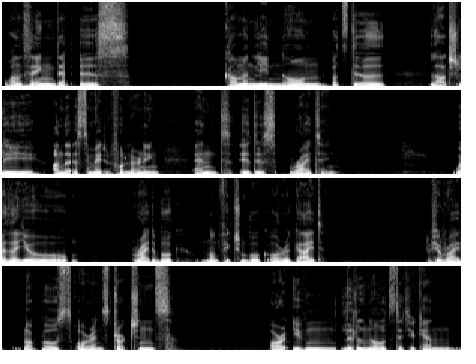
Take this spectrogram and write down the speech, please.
one thing that is commonly known but still largely underestimated for learning, and it is writing. Whether you write a book, nonfiction book, or a guide, if you write blog posts or instructions, or even little notes that you can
